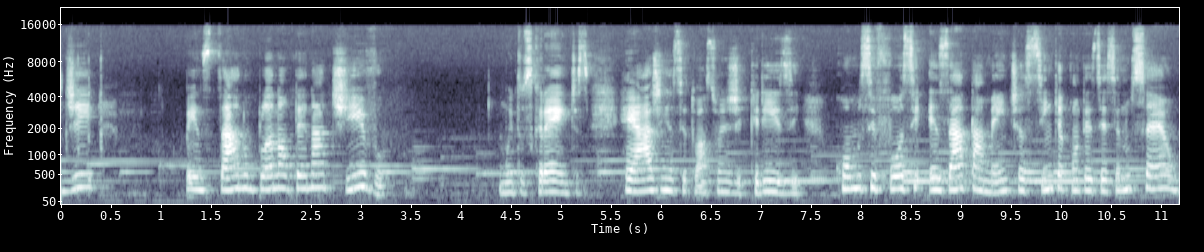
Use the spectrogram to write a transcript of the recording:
de pensar num plano alternativo. Muitos crentes reagem a situações de crise como se fosse exatamente assim que acontecesse no céu.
